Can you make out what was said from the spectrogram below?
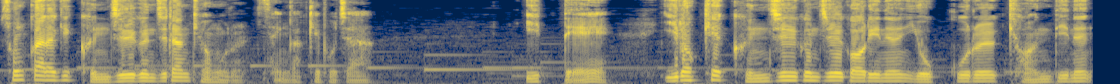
손가락이 근질근질한 경우를 생각해 보자. 이때 이렇게 근질근질거리는 욕구를 견디는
